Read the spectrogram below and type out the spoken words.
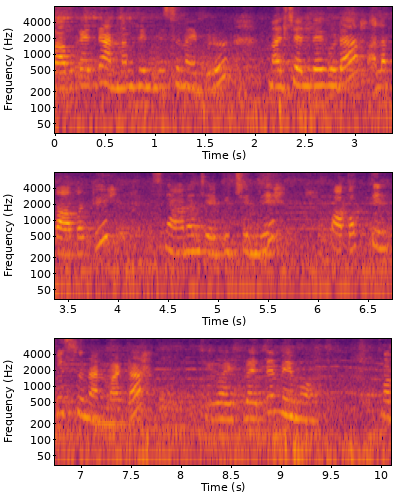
బాబుకైతే అన్నం తినిపిస్తున్నా ఇప్పుడు. మా చెల్లె కూడా వాళ్ళ పాపకి స్నానం చేపించింది. పాపకు తినిపిస్తుంది అనమాట ఇక ఇప్పుడైతే మేము మా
